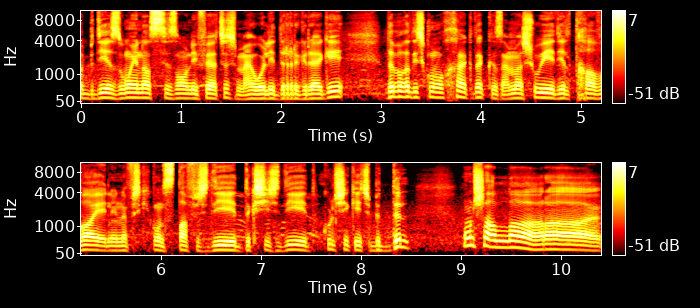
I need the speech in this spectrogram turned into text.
بدية زوينة ال saison اللي فاتت مع وليد الركراكي دابا غادي تكون واخا هكذاك زعما شوية ديال ال travail لأن فاش كيكون staff جديد داكشي جديد كلشي كيتبدل. وإن شاء الله راه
